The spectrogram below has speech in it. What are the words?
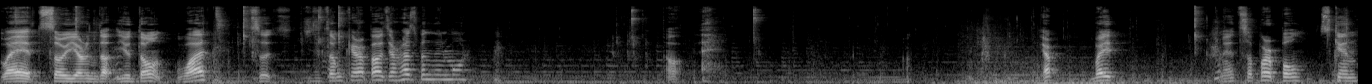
Wait, so you're not, you don't what? So you don't care about your husband anymore? Oh. Yep. Wait. It's a purple skin.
